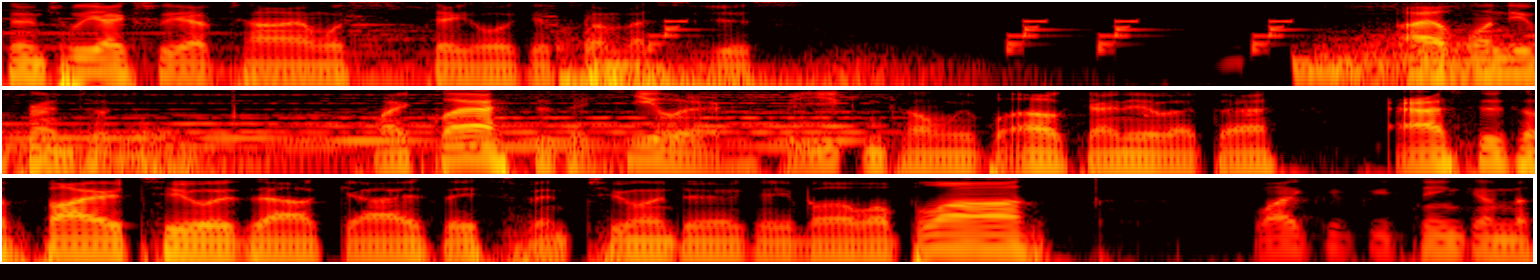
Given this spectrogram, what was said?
Since we actually have time, let's take a look at some messages. I have one new friend took. My class is a healer, but you can call me. Okay, I knew about that. Ashes of Fire 2 is out, guys. They spent 200. Okay, blah blah blah. Like if you think I'm the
